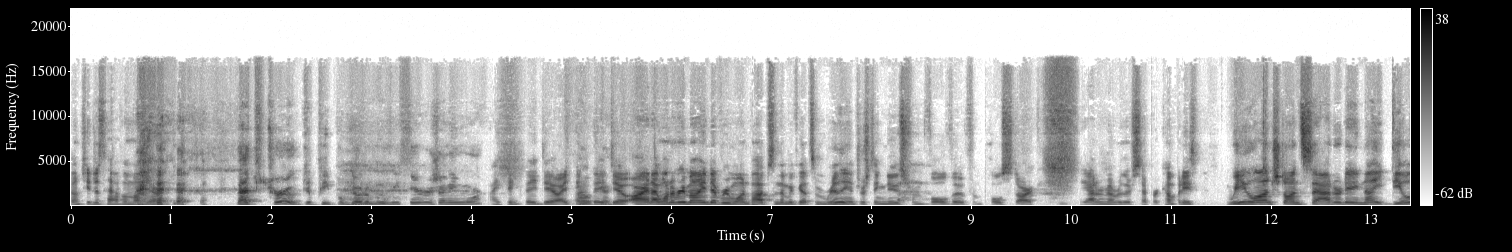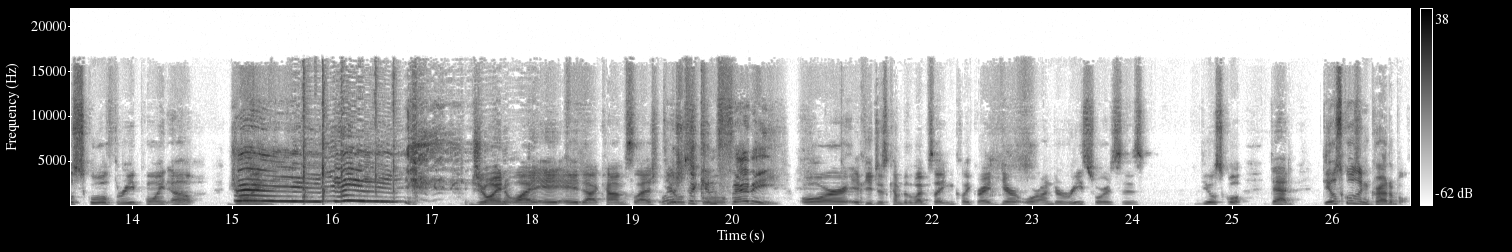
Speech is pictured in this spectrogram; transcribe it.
Don't you just have them on your? That's true. Do people go to movie theaters anymore? I think they do. I think they do. All right. I want to remind everyone, Pops, and then we've got some really interesting news from Volvo, from Polestar. You got to remember they're separate companies. We launched on Saturday night Deal School 3.0. Join Yay! join yaa.com slash deal Where's the school. confetti? Or if you just come to the website and click right here or under resources, Deal School. Dad, Deal School is incredible.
